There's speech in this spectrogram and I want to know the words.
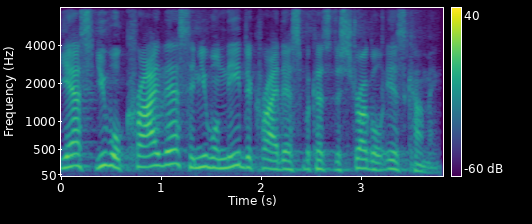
Yes, you will cry this and you will need to cry this because the struggle is coming.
